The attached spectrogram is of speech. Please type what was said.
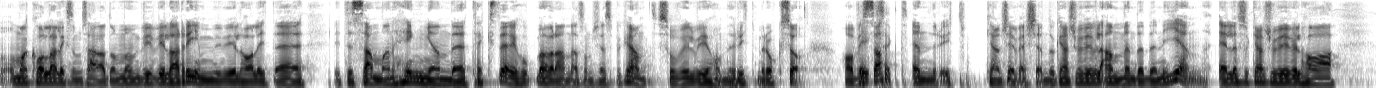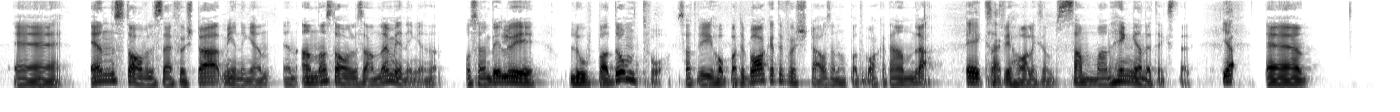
om man kollar liksom så här att om vi vill ha rim, vi vill ha lite, lite sammanhängande texter ihop med varandra som känns bekvämt, så vill vi ha med rytmer också. Har vi satt Exakt. en rytm, kanske i versen, då kanske vi vill använda den igen. Eller så kanske vi vill ha eh, en stavelse första meningen, en annan stavelse andra meningen. Och sen vill vi loopa de två, så att vi hoppar tillbaka till första och sen hoppar tillbaka till andra. Så Exakt. att vi har liksom sammanhängande texter. Ja. Eh,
